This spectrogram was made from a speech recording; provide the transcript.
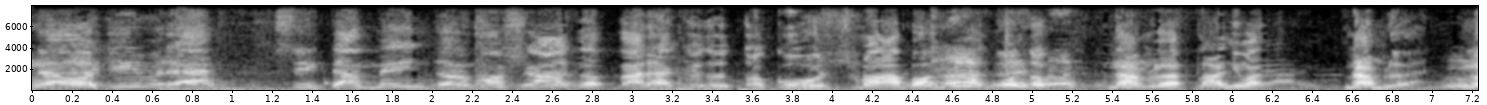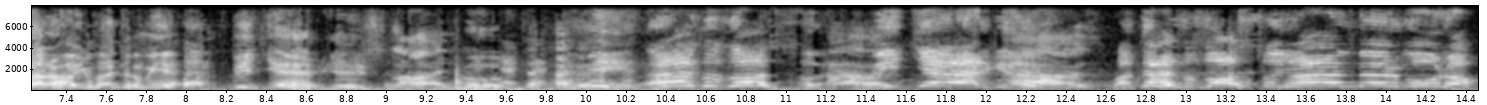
De hogy Imre szinte minden vasárnap verekedett a kocsmába, mondok, nem lehet lányom, hát nem lehet. Mert ahogy mondom, ilyen pityergős lány volt. Mi? Ez az asszony? Gyergő? Ez. Hát ez az asszony, ha ember volna,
